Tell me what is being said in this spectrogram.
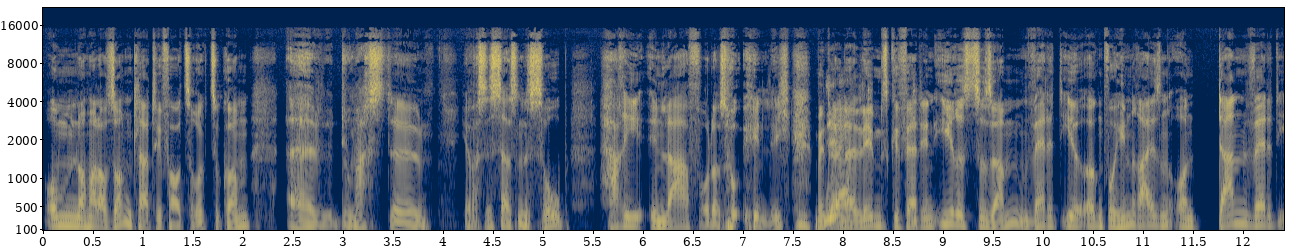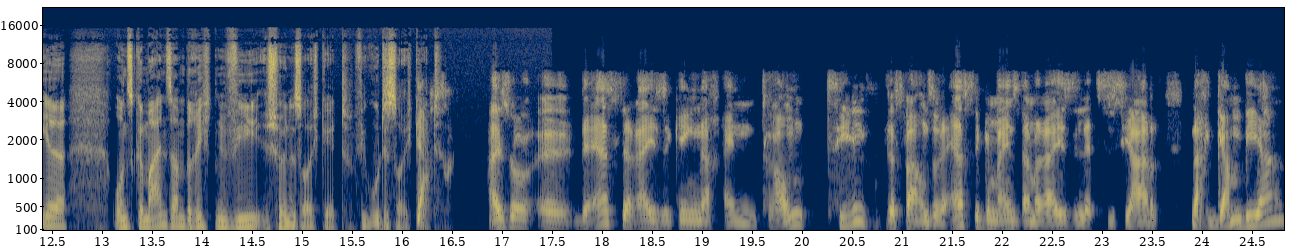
um nochmal auf Sonnenklar TV zurückzukommen, äh, du machst, äh, ja, was ist das, eine Soap? Harry in Love oder so ähnlich, mit ja. deiner Lebensgefährtin Iris zusammen. Werdet ihr irgendwo hinreisen und dann werdet ihr uns gemeinsam berichten, wie schön es euch geht, wie gut es euch geht. Also äh, der erste Reise ging nach einem Traumziel. Das war unsere erste gemeinsame Reise letztes Jahr nach Gambia.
